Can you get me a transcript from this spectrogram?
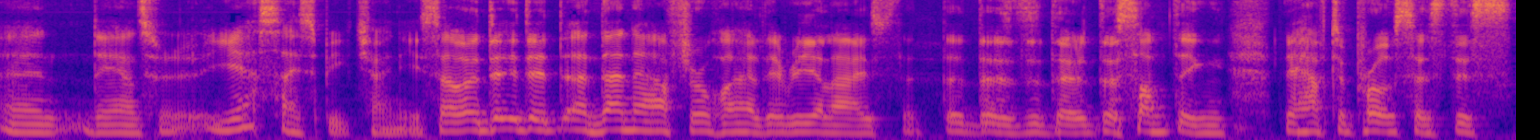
And they answered, yes, I speak Chinese. So, and then after a while, they realized that there's, there's something, they have to process this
